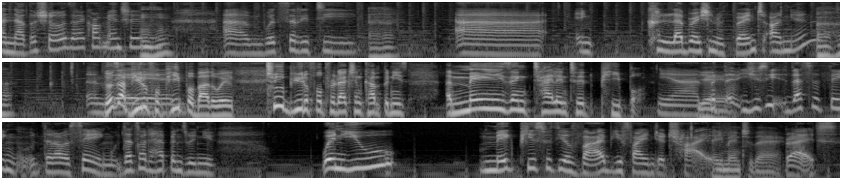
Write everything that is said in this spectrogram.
another show that I can't mention. Um, with Sariti. Uh, in collaboration with Burnt Onion. Uh-huh. Those are beautiful people, by the way. Two beautiful production companies, amazing, talented people. Yeah, Yeah, but the- you see, that's the thing that I was saying. That's what happens when you, when you make peace with your vibe, you find your tribe. Amen to that. Right.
